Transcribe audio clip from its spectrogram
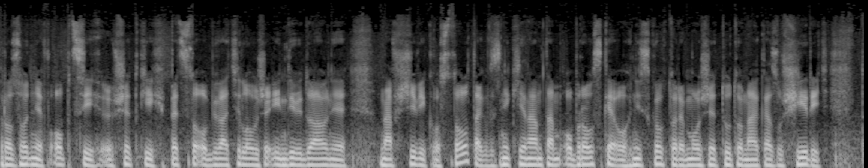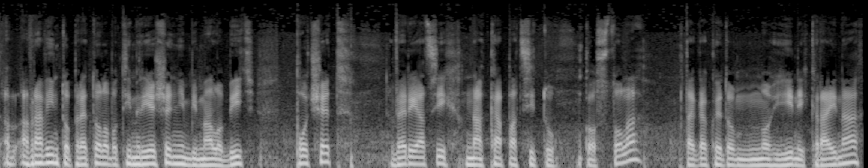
rozhodne v obci všetkých 500 obyvateľov, že individuálne navštívi kostol, tak vznikne nám tam obrovské ohnisko, ktoré môže túto nákazu šíriť. A vravím to preto, lebo tým riešením by malo byť počet veriacich na kapacitu kostola, tak ako je to v mnohých iných krajinách.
